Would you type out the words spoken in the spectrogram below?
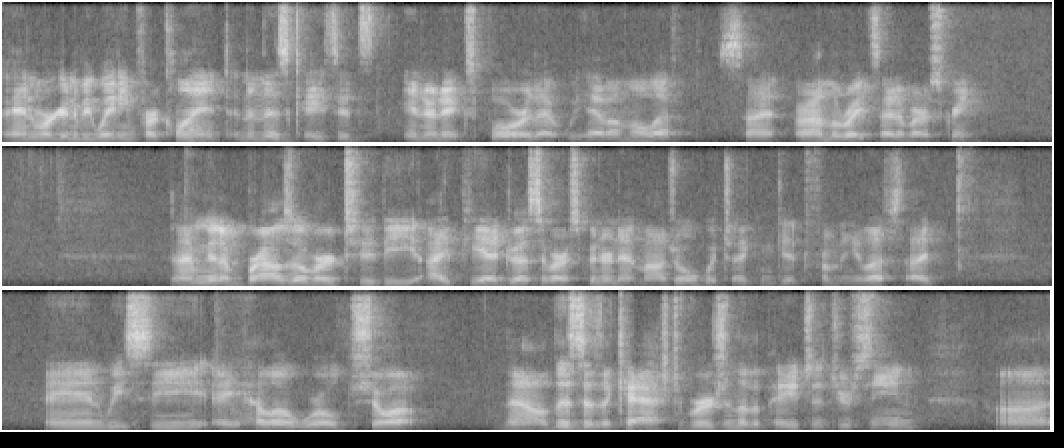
and we're going to be waiting for a client, and in this case it's Internet Explorer that we have on the left side, or on the right side of our screen. And I'm going to browse over to the IP address of our Spinneret module, which I can get from the left side, and we see a hello world show up. Now this is a cached version of the page that you're seeing, uh,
